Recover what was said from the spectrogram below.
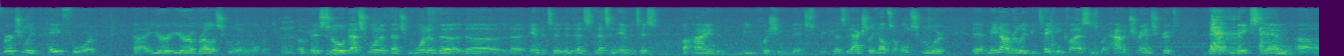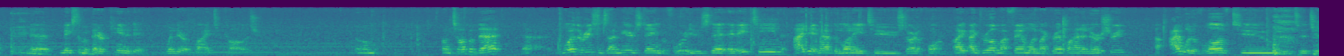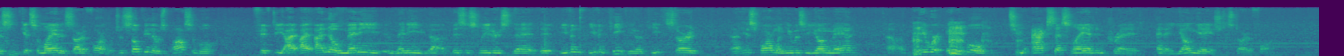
virtually pay for uh, your your umbrella school enrollment. Okay, so that's one of that's one of the the, the impetus that's that's an impetus behind me pushing this because it actually helps a homeschooler that may not really be taking classes but have a transcript that makes them uh, uh, makes them a better candidate when they're applying to college. Um, on top of that, uh, one of the reasons I'm here staying before you is that at 18, I didn't have the money to start a farm. I, I grew up, my family, my grandpa had a nursery. I would have loved to, to just get some land and start a farm, which is something that was possible 50. I, I, I know many, many uh, business leaders that, that, even, even Keith, you know, Keith started uh, his farm when he was a young man. Uh, they were able to access land and credit at a young age to start a farm.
